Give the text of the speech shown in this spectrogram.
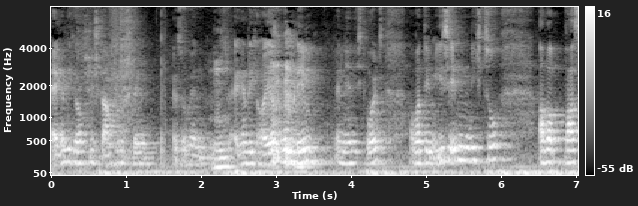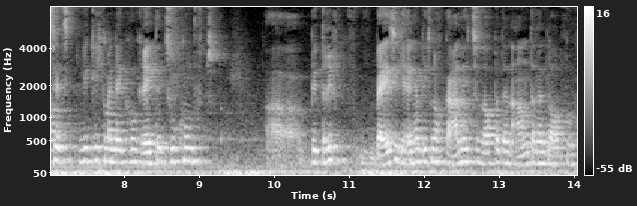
eigentlich auf den Standpunkt stellen. Also wenn mhm. eigentlich euer Problem, wenn ihr nicht wollt, aber dem ist eben nicht so. Aber was jetzt wirklich meine konkrete Zukunft betrifft, weiß ich eigentlich noch gar nichts und auch bei den anderen laufen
